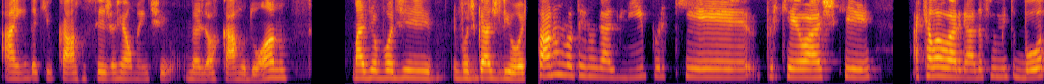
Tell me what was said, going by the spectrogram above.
ainda que o carro seja realmente o melhor carro do ano. Mas eu vou de, eu vou de Gasly hoje. Só não votei no Gasly porque, porque eu acho que aquela largada foi muito boa.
